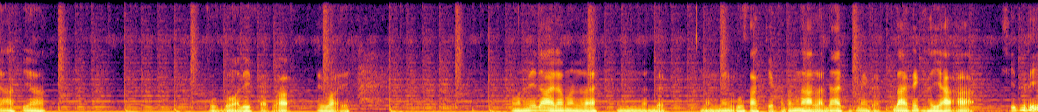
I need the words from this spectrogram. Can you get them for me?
ยากยากถูกตัวดีแฟกแล้วไม่ไหว มันไม่ได้แล้วมันอะไรมันมันแบบ มันแม่งอุตส่าห์เก็บมาตั้งนานแล้วได้แม่งแบบได้แม่งขยะอะคิดดูดิ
